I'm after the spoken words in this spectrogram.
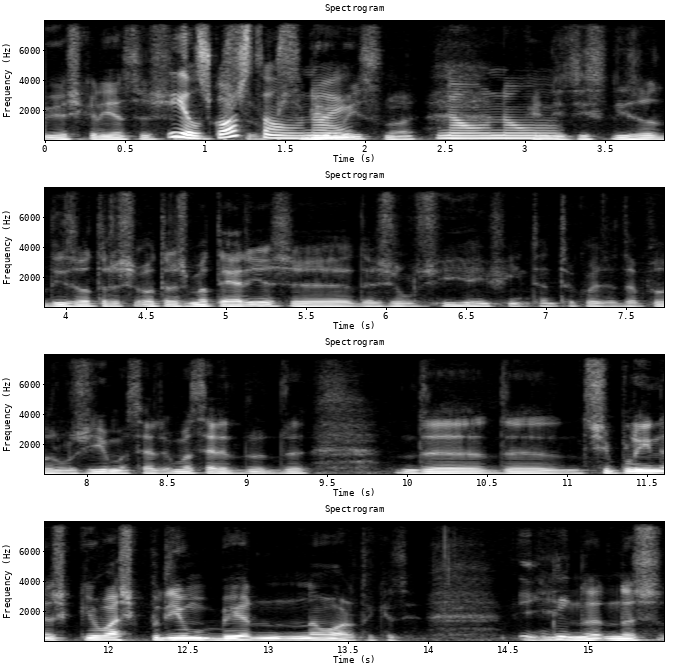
e as crianças E eles gostam, não é? isso, não é? Não, Quem não. diz isso diz, diz outras, outras matérias, eh, da geologia, enfim, tanta coisa, da podologia, uma série, uma série de, de, de- de disciplinas que eu acho que podiam beber na horta, quer dizer. E E- na- nas,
